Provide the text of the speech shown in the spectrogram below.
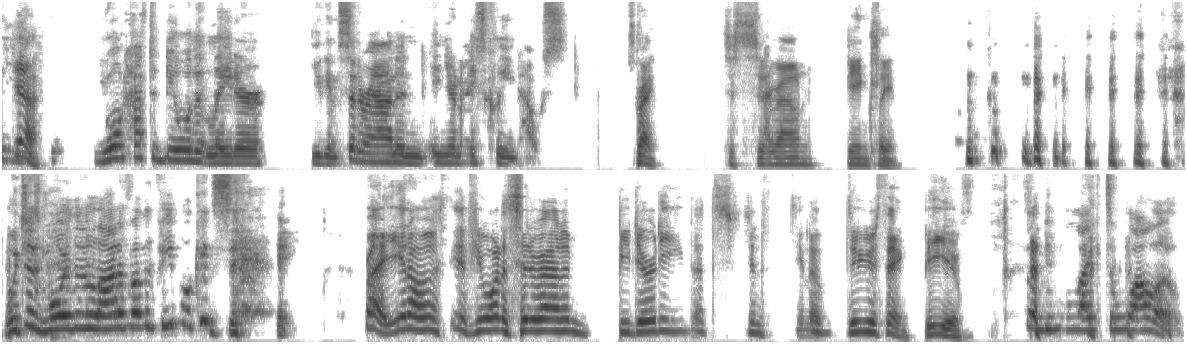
yeah. You, you won't have to deal with it later. You can sit around in, in your nice clean house, That's right. Just sit around being clean. which is more than a lot of other people can say. Right. You know, if you want to sit around and be dirty, that's you know, do your thing. Be you. Some people like to wallow.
